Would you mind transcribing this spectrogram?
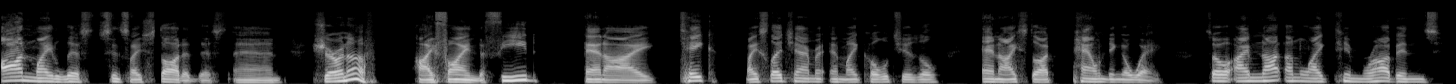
on my list since I started this. And sure enough, I find the feed and I take my sledgehammer and my cold chisel and I start pounding away. So I'm not unlike Tim Robbins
